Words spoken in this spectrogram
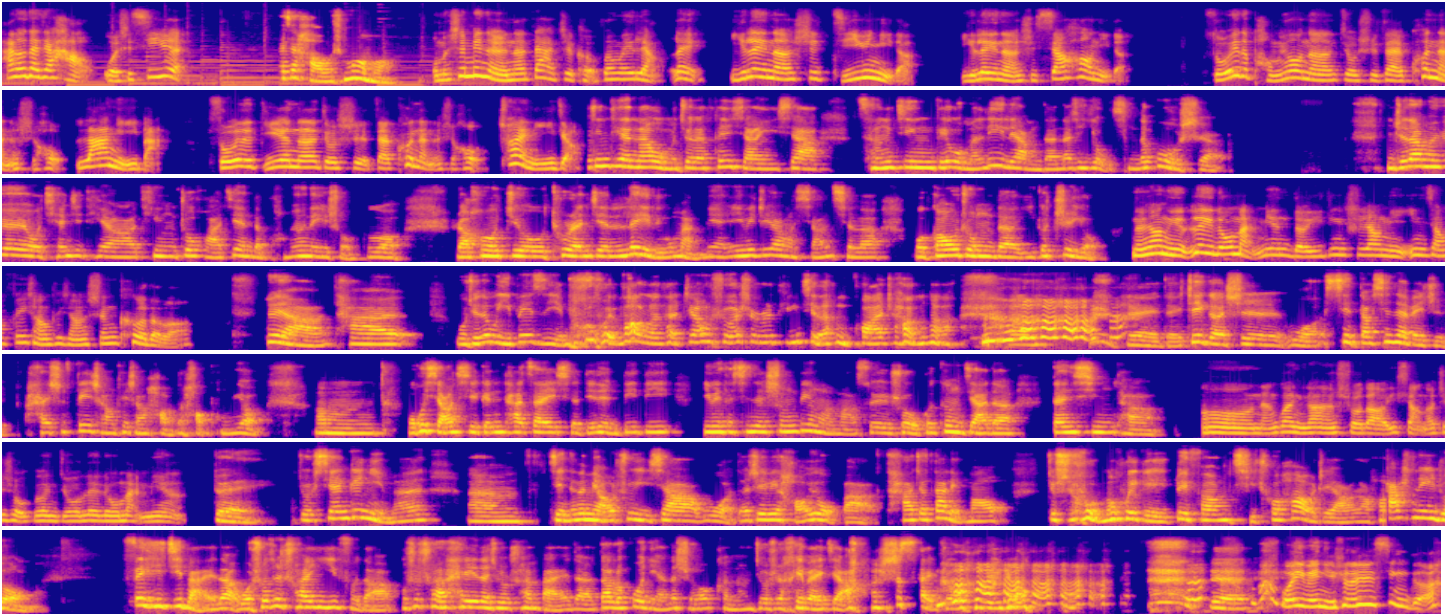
Hello，大家好，我是西月。大家好，我是默默。我们身边的人呢，大致可分为两类，一类呢是给予你的，一类呢是消耗你的。所谓的朋友呢，就是在困难的时候拉你一把；所谓的敌人呢，就是在困难的时候踹你一脚。今天呢，我们就来分享一下曾经给我们力量的那些友情的故事。你知道吗，月月？我前几天啊，听周华健的《朋友》那一首歌，然后就突然间泪流满面，因为这让我想起了我高中的一个挚友。能让你泪流满面的，一定是让你印象非常非常深刻的了。对啊，他，我觉得我一辈子也 不会忘了他。这样说是不是听起来很夸张啊？对对，这个是我现到现在为止还是非常非常好的好朋友。嗯，我会想起跟他在一起的点点滴滴，因为他现在生病了嘛，所以说我会更加的担心他。嗯，难怪你刚才说到，一想到这首歌你就泪流满面。对。就先给你们，嗯，简单的描述一下我的这位好友吧。他叫大脸猫，就是我们会给对方起绰号这样。然后他是那种非黑即白的，我说是穿衣服的，不是穿黑的，就是穿白的。到了过年的时候，可能就是黑白夹，是彩妆那种。对，我以为你说的是性格，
